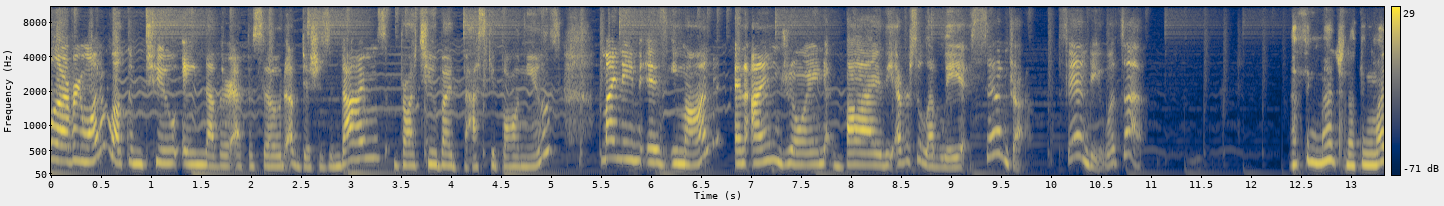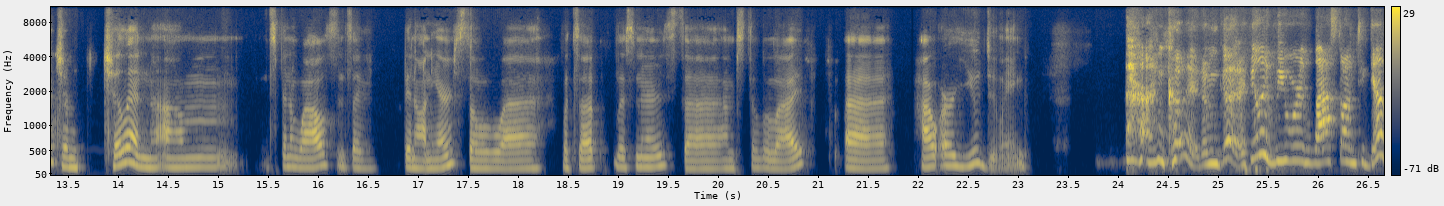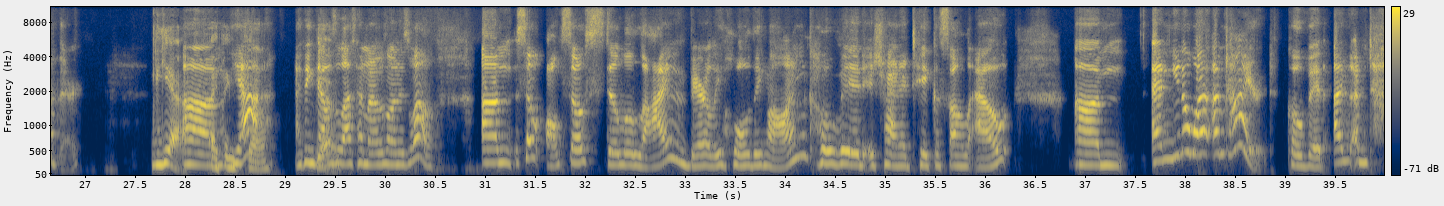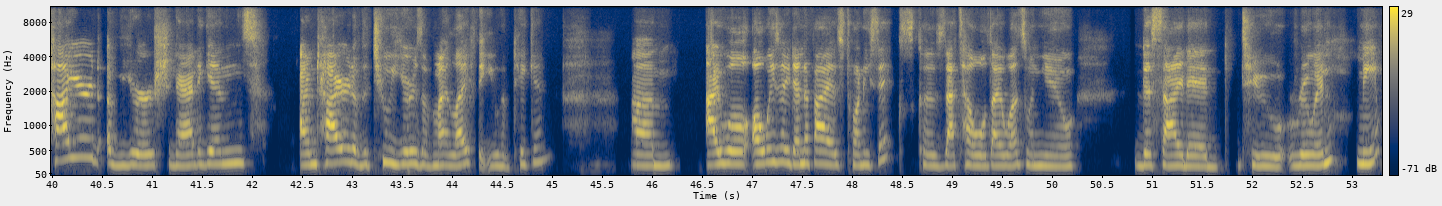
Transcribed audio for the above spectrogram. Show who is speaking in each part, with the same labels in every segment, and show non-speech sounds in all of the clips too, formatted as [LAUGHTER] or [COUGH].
Speaker 1: Hello, everyone. Welcome to another episode of Dishes and Dimes brought to you by Basketball News. My name is Imman, and I'm joined by the ever so lovely Sandra. Sandie, what's up?
Speaker 2: Nothing much, nothing much. I'm chilling. Um, it's been a while since I've been on here. So, uh, what's up, listeners? Uh, I'm still alive. Uh, how are you doing? [LAUGHS]
Speaker 1: I'm good. I'm good. I feel like we were last on together.
Speaker 2: Yeah, um, I think
Speaker 1: yeah.
Speaker 2: So.
Speaker 1: I think that yeah. was the last time I was on as well. Um, so also still alive, barely holding on. COVID is trying to take us all out. Um, and you know what? I'm tired, COVID. I'm, I'm tired of your shenanigans. I'm tired of the two years of my life that you have taken. Um, I will always identify as 26 because that's how old I was when you decided to ruin me.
